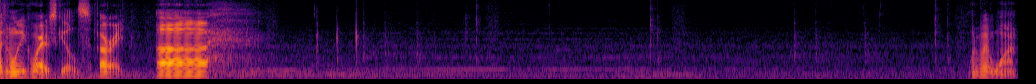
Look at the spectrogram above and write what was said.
Definitely acquire skills. All right. Uh, what do I want?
